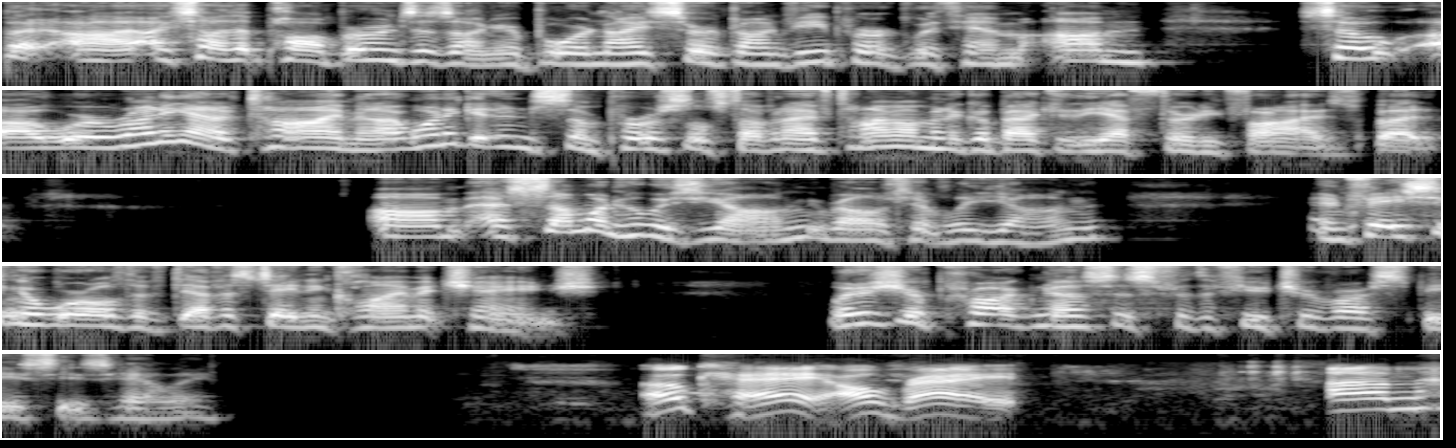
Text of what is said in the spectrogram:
but uh, I saw that Paul Burns is on your board, and I served on VPIRG with him. Um, so uh, we're running out of time, and I want to get into some personal stuff. And I have time. I'm going to go back to the F-35s, but um, as someone who is young, relatively young, and facing a world of devastating climate change, what is your prognosis for the future of our species, Hayley? Okay, all right. Um,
